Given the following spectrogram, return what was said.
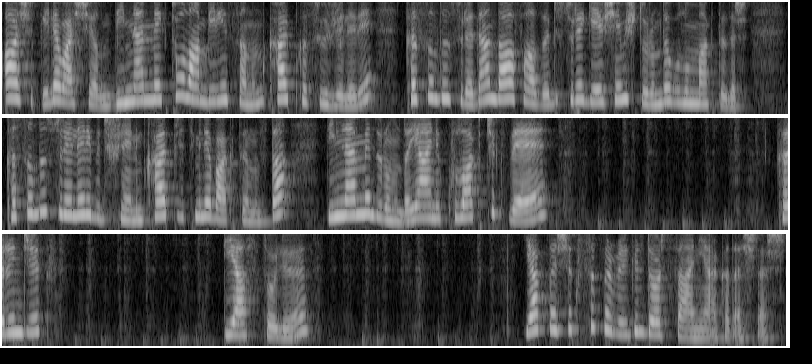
A şıkkı ile başlayalım. Dinlenmekte olan bir insanın kalp kası hücreleri kasıldığı süreden daha fazla bir süre gevşemiş durumda bulunmaktadır. Kasıldığı süreleri bir düşünelim. Kalp ritmine baktığımızda dinlenme durumunda yani kulakçık ve karıncık diastolü yaklaşık 0,4 saniye arkadaşlar.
